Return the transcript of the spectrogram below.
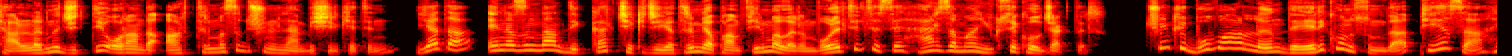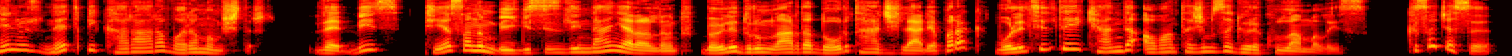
karlarını ciddi oranda arttırması düşünülen bir şirketin ya da en azından dikkat çekici yatırım yapan firmaların volatilitesi her zaman yüksek olacaktır. Çünkü bu varlığın değeri konusunda piyasa henüz net bir karara varamamıştır. Ve biz piyasanın bilgisizliğinden yararlanıp böyle durumlarda doğru tercihler yaparak volatiliteyi kendi avantajımıza göre kullanmalıyız. Kısacası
